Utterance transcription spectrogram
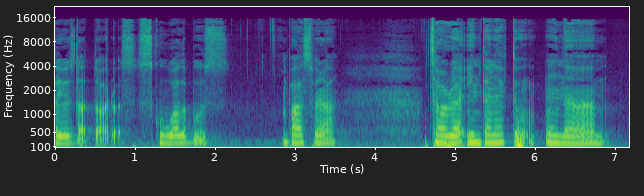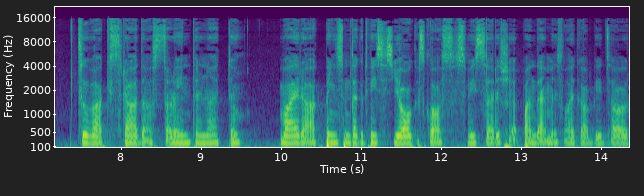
tajos datoros. Skola būs pārsvarā caur internetu, un uh, cilvēki strādās caur internetu vairāk. Piemēram, tagad visas jogas klases, visas arī šajā pandēmijas laikā bija caur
